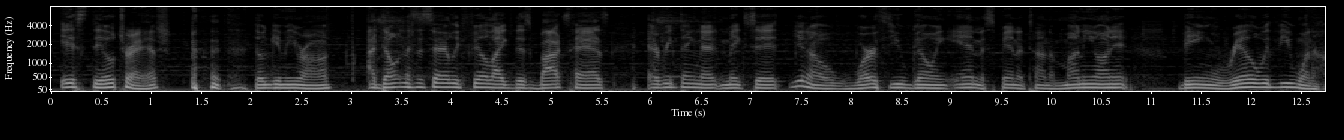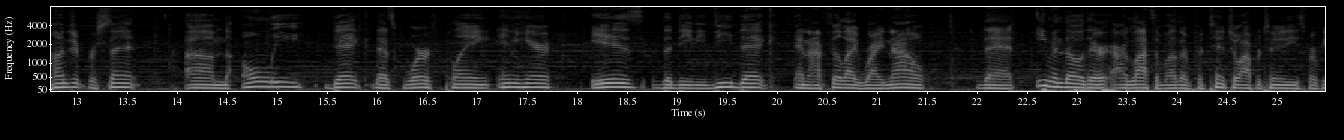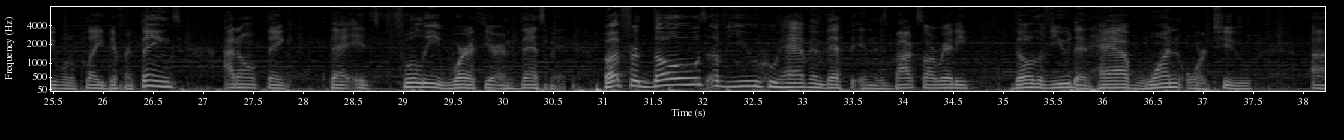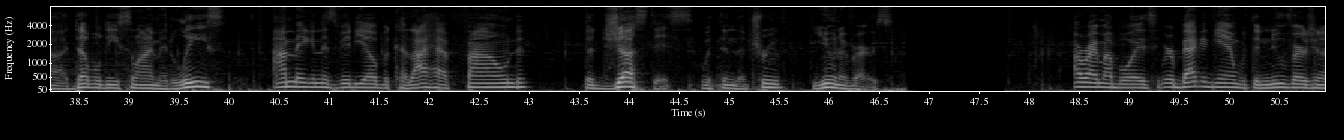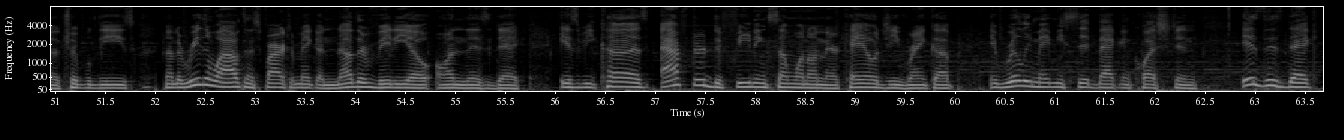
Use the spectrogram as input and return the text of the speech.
is still trash. Don't get me wrong. I don't necessarily feel like this box has everything that makes it, you know, worth you going in to spend a ton of money on it. Being real with you 100%. Um, the only deck that's worth playing in here is the DDD deck. And I feel like right now that even though there are lots of other potential opportunities for people to play different things, I don't think that it's fully worth your investment. But for those of you who have invested in this box already, those of you that have one or two uh, double D slime at least, I'm making this video because I have found the justice within the truth universe. All right, my boys, we're back again with the new version of the Triple Ds. Now, the reason why I was inspired to make another video on this deck is because after defeating someone on their KOG rank up it really made me sit back and question, is this deck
